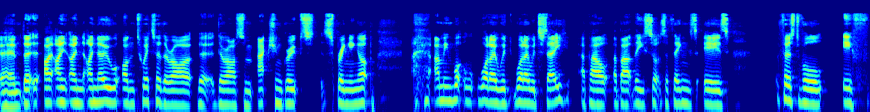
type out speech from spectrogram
Um, that I, I I know on Twitter there are there are some action groups springing up. I mean, what what I would what I would say about about these sorts of things is, first of all, if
